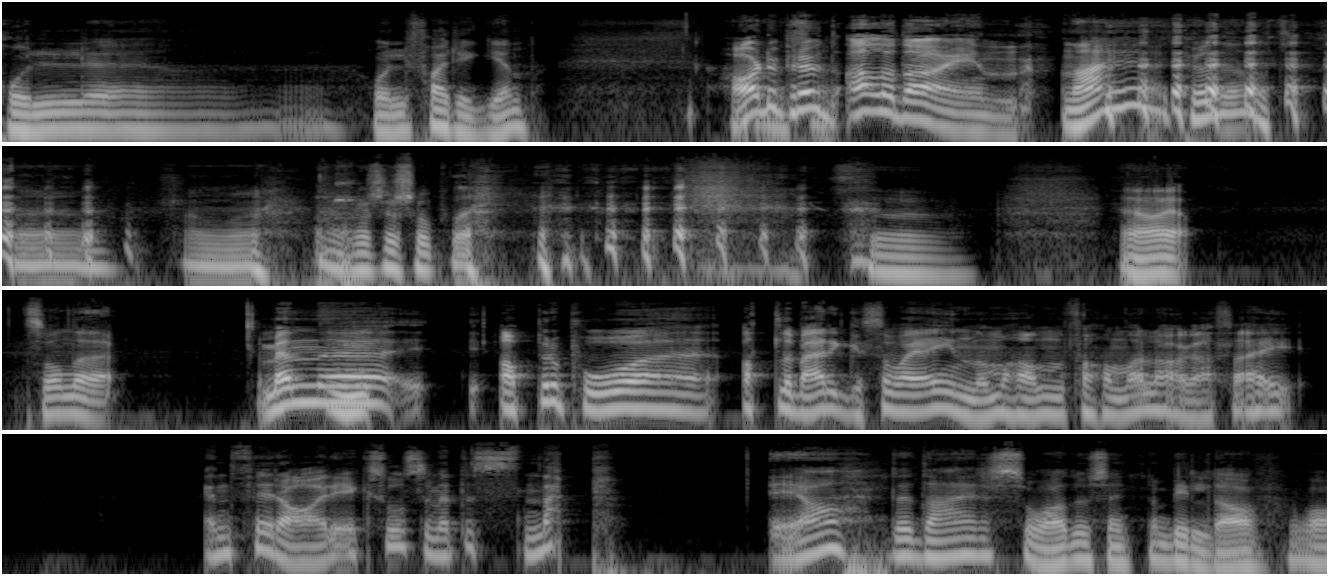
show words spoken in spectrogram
holder, eh, holder fargen. Har du prøvd Aladdin? Nei, jeg har ikke prøvd det. men, eh, jeg kanskje se på det. Så, ja, ja. Sånn er det. Men eh, apropos eh, Atle Berg, så var jeg innom han, for han har laga seg en Ferrari-eksos som heter Snap. Ja, det der så jeg du sendte noen bilder av. Hva,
